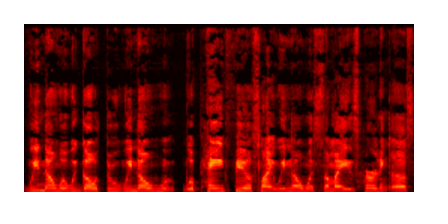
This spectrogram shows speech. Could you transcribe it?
we know what we go through. We know what, what pain feels like. We know when somebody is hurting us.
